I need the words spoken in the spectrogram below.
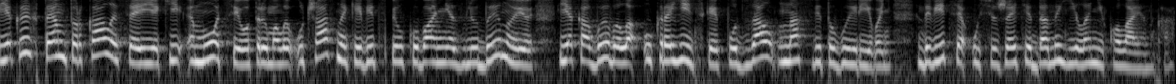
Яких тем торкалися і які емоції отримали учасники від спілкування з людиною, яка вивела український футзал на світовий рівень. Дивіться у сюжеті Даниїла Ніколаєнка.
